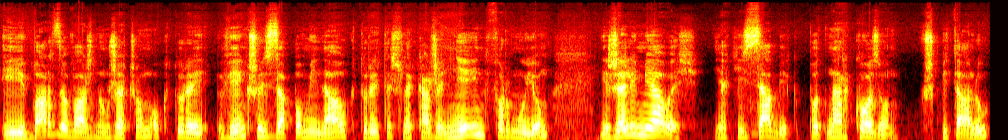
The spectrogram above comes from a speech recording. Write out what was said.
I bardzo ważną rzeczą, o której większość zapomina, o której też lekarze nie informują, jeżeli miałeś jakiś zabieg pod narkozą w szpitalu,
